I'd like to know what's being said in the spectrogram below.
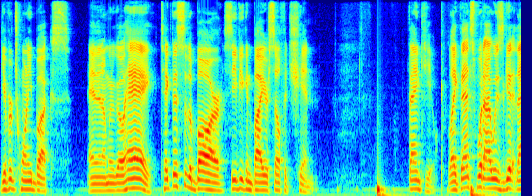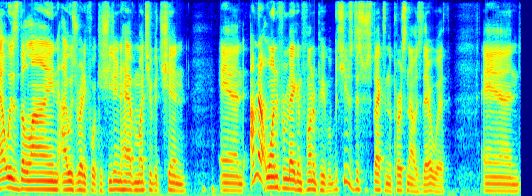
give her twenty bucks, and then I'm gonna go, "Hey, take this to the bar. See if you can buy yourself a chin." Thank you. Like that's what I was getting. That was the line I was ready for because she didn't have much of a chin. And I'm not one for making fun of people, but she was disrespecting the person I was there with. And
